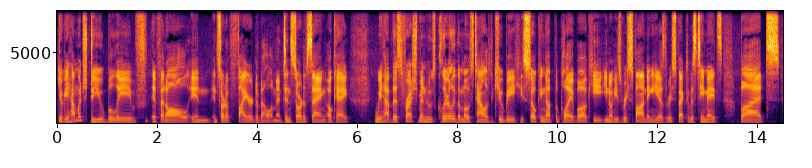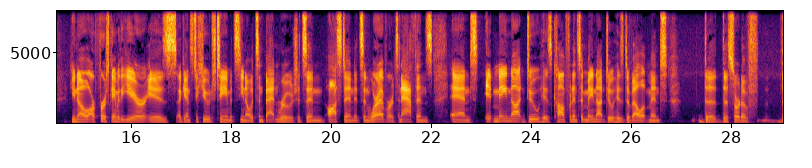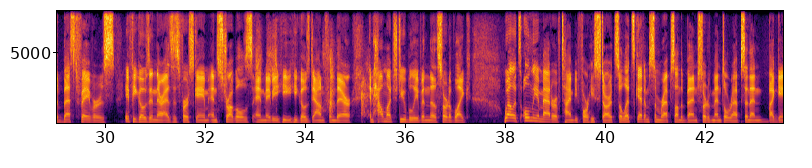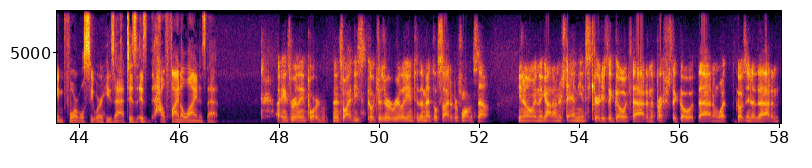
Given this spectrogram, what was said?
Yogi, how much do you believe, if at all, in in sort of fire development, in sort of saying, okay, we have this freshman who's clearly the most talented QB. He's soaking up the playbook. He, you know, he's responding. He has the respect of his teammates, but you know, our first game of the year is against a huge team. It's, you know, it's in Baton Rouge, it's in Austin, it's in wherever, it's in Athens. And it may not do his confidence, it may not do his development the the sort of the best favors if he goes in there as his first game and struggles and maybe he he goes down from there. And how much do you believe in the sort of like well it's only a matter of time before he starts so let's get him some reps on the bench sort of mental reps and then by game 4 we'll see where he's at. Is is how fine a line is that? I think it's really important. And that's why these coaches are really into the mental side of performance now you know, and they got to understand the insecurities that go with that and the pressures that go with that and what goes into that. And,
